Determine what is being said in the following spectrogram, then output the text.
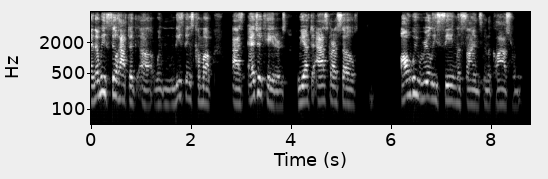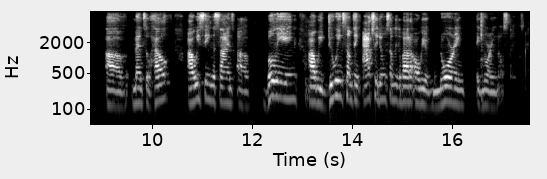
And then we still have to uh, when, when these things come up, as educators, we have to ask ourselves are we really seeing the signs in the classroom of mental health? Are we seeing the signs of bullying? Are we doing something, actually doing something about it? Or are we ignoring ignoring those things?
